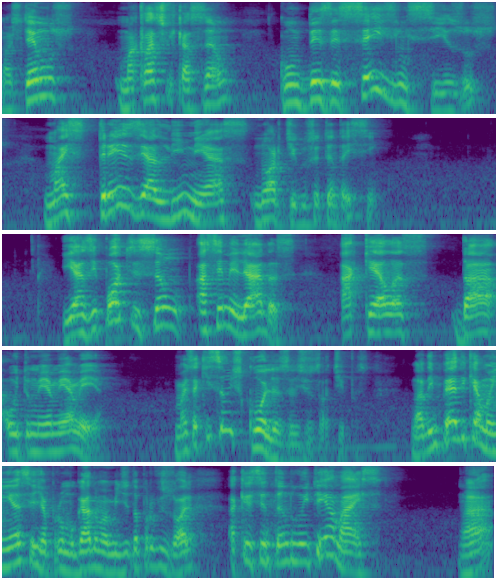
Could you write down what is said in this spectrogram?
Nós temos uma classificação com 16 incisos, mais 13 alíneas no artigo 75. E as hipóteses são assemelhadas àquelas da 8666. Mas aqui são escolhas legislativas. Nada impede que amanhã seja promulgada uma medida provisória acrescentando um item a mais né,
